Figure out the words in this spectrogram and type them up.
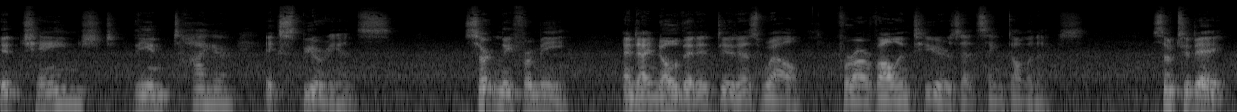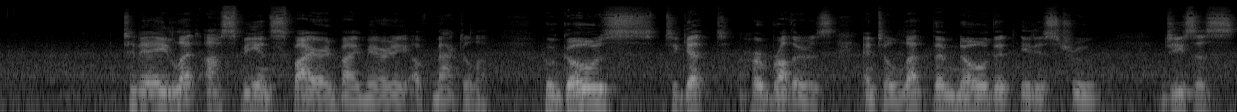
It changed the entire experience. Certainly for me, and I know that it did as well for our volunteers at St. Dominic's. So today, today let us be inspired by Mary of Magdala, who goes to get her brothers and to let them know that it is true. Jesus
